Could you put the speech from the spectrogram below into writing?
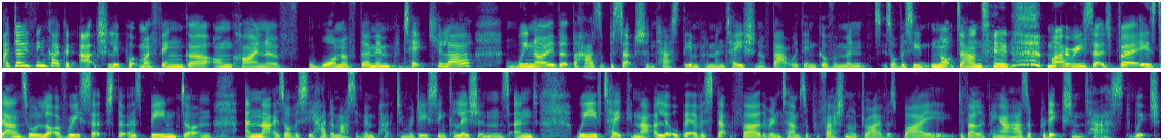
I don't think I could actually put my finger on kind of one of them in particular. We know that the hazard perception test, the implementation of that within government is obviously not down to my research, but is down to a lot of research that has been done. And that has obviously had a massive impact in reducing collisions. And we've taken that a little bit of a step further in terms of professional drivers by developing our hazard prediction test, which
